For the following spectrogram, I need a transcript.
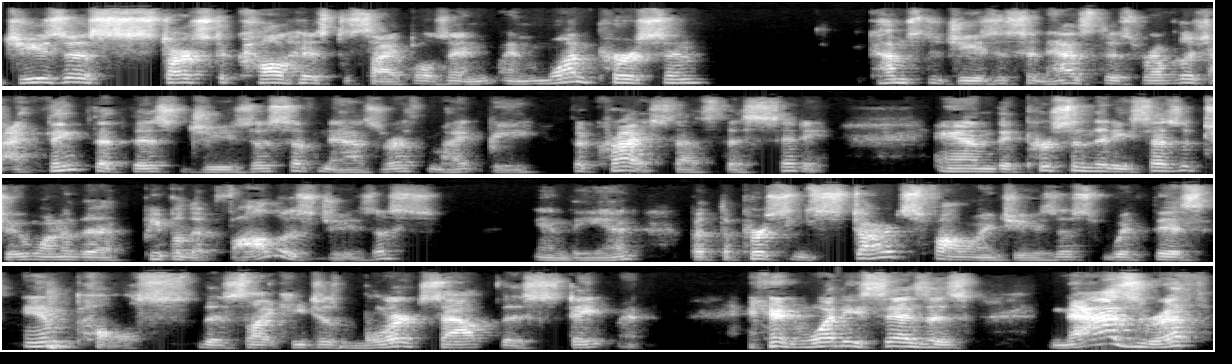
Jesus starts to call his disciples, and, and one person comes to Jesus and has this revelation. I think that this Jesus of Nazareth might be the Christ. That's this city. And the person that he says it to, one of the people that follows Jesus in the end, but the person starts following Jesus with this impulse, this like he just blurts out this statement. And what he says is, Nazareth,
